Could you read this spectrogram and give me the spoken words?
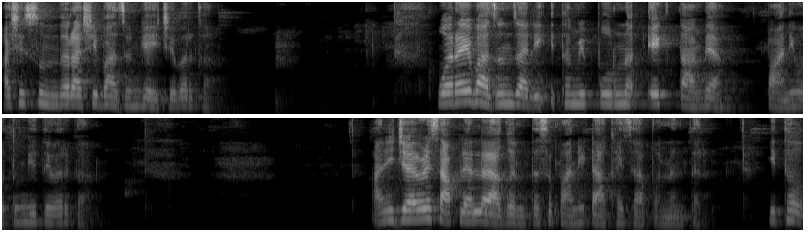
अशी सुंदर अशी भाजून घ्यायची बरं का. वरई भाजून झाली. इथं मी पूर्ण एक तांब्या पाणी ओतून घेते बरं का. आणि ज्यावेळेस आपल्याला लागन तसं पाणी टाकायचं आपण नंतर. इथं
